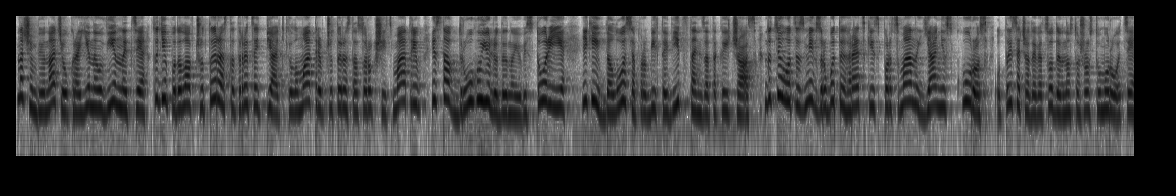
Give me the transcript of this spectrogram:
на чемпіонаті України у Вінниці. Тоді подолав 435 кілометрів 446 метрів і став другою людиною в історії, якій вдалося пробігти відстань за такий час. До цього це зміг зробити грецький спортсмен Яніс Курос у 1996 році.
